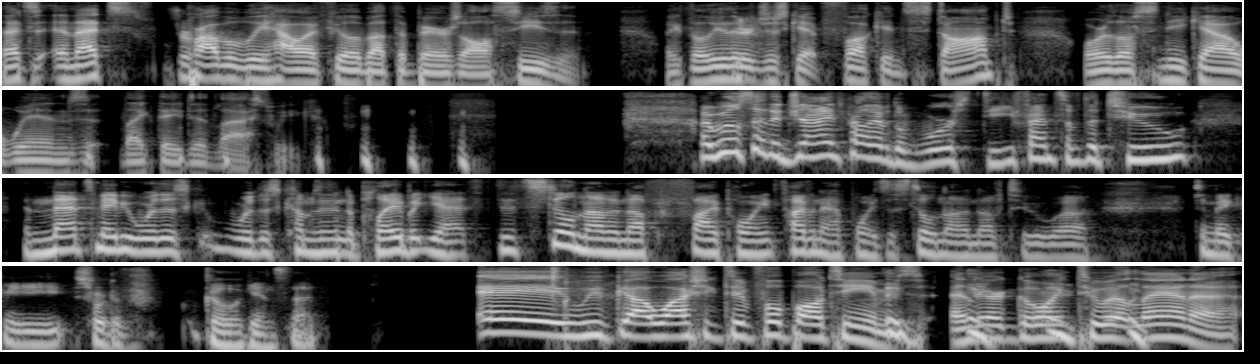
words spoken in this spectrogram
that's and that's Sure. probably how I feel about the Bears all season. Like they'll either just get fucking stomped or they'll sneak out wins like they did last week. I will say the Giants probably have the worst defense of the two, and that's maybe where this where this comes into play. But yeah, it's, it's still not enough. Five point, five and a half points is still not enough to uh, to make me sort of go against that. Hey, we've got Washington football teams, and they're going to Atlanta,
